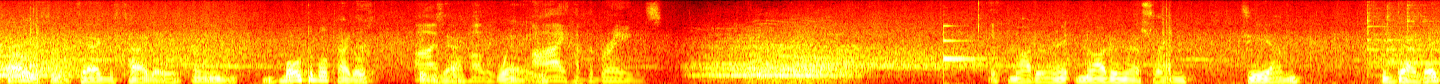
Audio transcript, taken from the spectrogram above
We'll probably see the tag titles, I mean, multiple titles the I'm exact Hollywood. way. I have the brains. If modern modern wrestling GM does. It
